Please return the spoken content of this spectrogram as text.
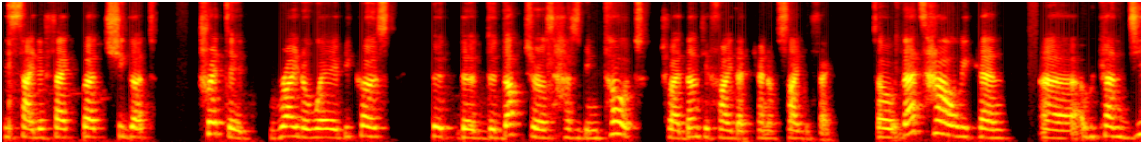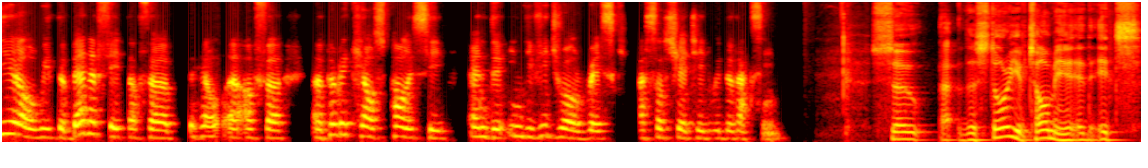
this side effect, but she got treated right away because the, the, the doctors has been taught to identify that kind of side effect. So that's how we can uh, we can deal with the benefit of a, of a, a public health policy and the individual risk associated with the vaccine. So uh, the story you've told me, it, it's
